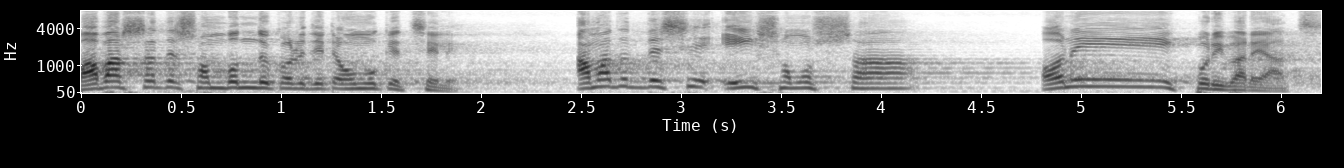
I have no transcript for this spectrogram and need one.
বাবার সাথে সম্বন্ধ করে যেটা অমুকের ছেলে। আমাদের দেশে এই সমস্যা অনেক পরিবারে আছে।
